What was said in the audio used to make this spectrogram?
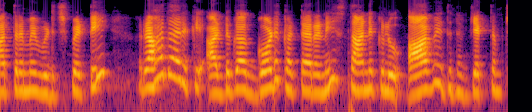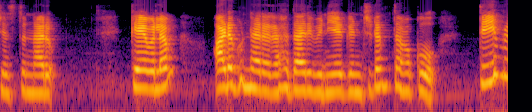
మాత్రమే విడిచిపెట్టి రహదారికి అడ్డుగా గోడ కట్టారని స్థానికులు ఆవేదన వ్యక్తం చేస్తున్నారు. కేవలం అడుగున్నర రహదారి వినియోగించడం తమకు తీవ్ర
